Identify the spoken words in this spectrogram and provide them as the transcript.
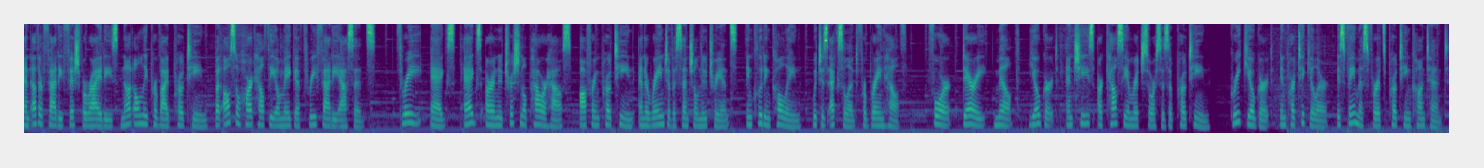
and other fatty fish varieties not only provide protein but also heart-healthy omega-3 fatty acids. 3. Eggs. Eggs are a nutritional powerhouse, offering protein and a range of essential nutrients, including choline, which is excellent for brain health. 4. Dairy, milk, yogurt, and cheese are calcium-rich sources of protein. Greek yogurt, in particular, is famous for its protein content.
